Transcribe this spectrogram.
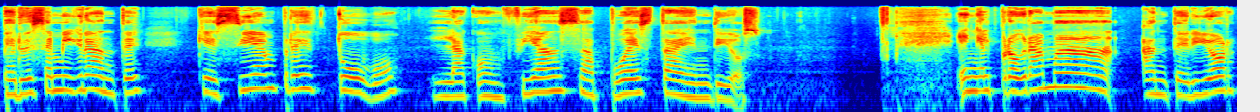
Pero ese migrante que siempre tuvo la confianza puesta en Dios. En el programa anterior,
